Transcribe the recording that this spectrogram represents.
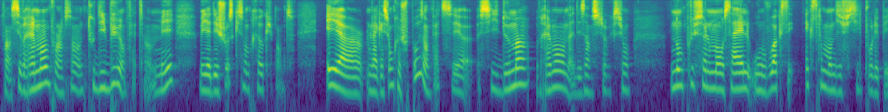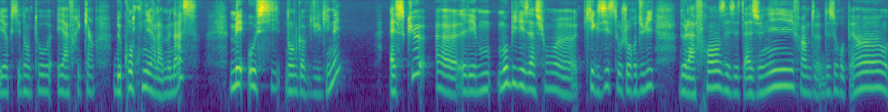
Enfin, c'est vraiment pour l'instant un tout début en fait, hein, mais mais il y a des choses qui sont préoccupantes. Et la question que je pose en fait, c'est si demain vraiment on a des insurrections non plus seulement au Sahel où on voit que c'est extrêmement difficile pour les pays occidentaux et africains de contenir la menace, mais aussi dans le golfe du Guinée, est-ce que les mobilisations qui existent aujourd'hui de la France, des États-Unis, enfin des Européens,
